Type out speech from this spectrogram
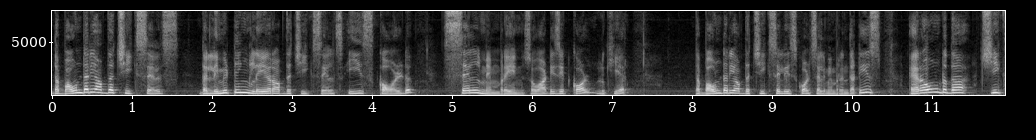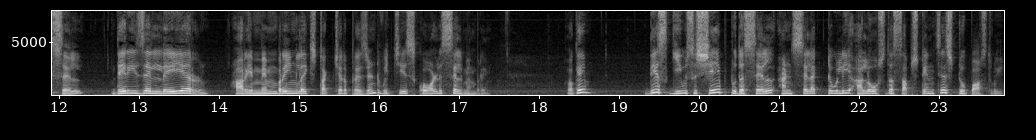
The boundary of the cheek cells, the limiting layer of the cheek cells is called cell membrane. So what is it called? Look here. The boundary of the cheek cell is called cell membrane. That is around the cheek cell, there is a layer or a membrane like structure present which is called cell membrane. Okay. This gives shape to the cell and selectively allows the substances to pass through it.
